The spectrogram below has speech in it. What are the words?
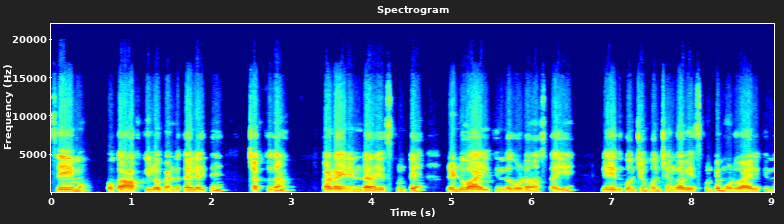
సేమ్ ఒక హాఫ్ కిలో బెండకాయలు అయితే చక్కగా కడాయి నిండా వేసుకుంటే రెండు వాయిల్ కింద కూడా వస్తాయి. లేదు కొంచెం కొంచెంగా వేసుకుంటే మూడు వాయిల కింద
